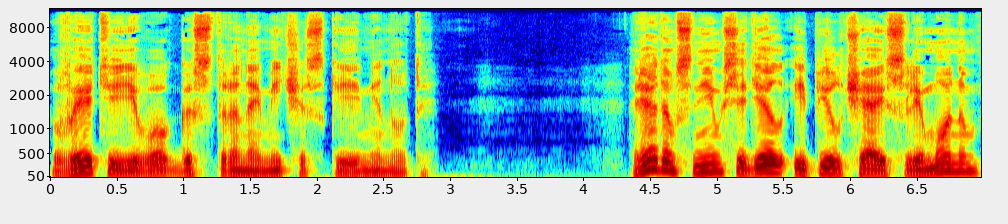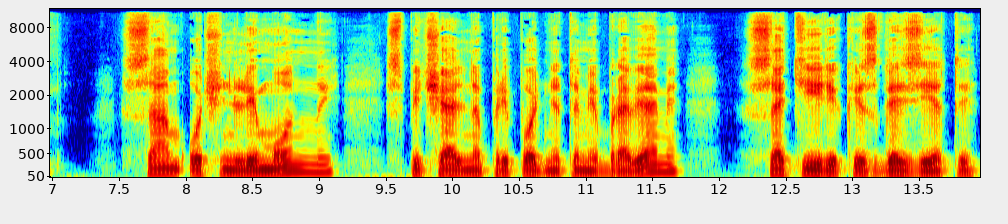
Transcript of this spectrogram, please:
в эти его гастрономические минуты. Рядом с ним сидел и пил чай с лимоном, сам очень лимонный, с печально приподнятыми бровями, сатирик из газеты,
